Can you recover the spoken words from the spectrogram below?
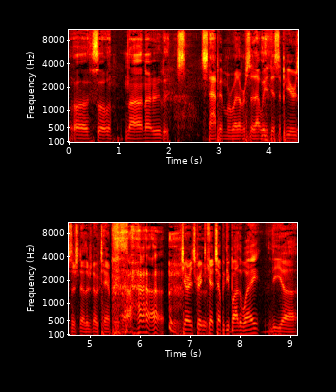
Uh, so nah, not really. Snap him or whatever, so that way it disappears. There's no there's no tampering. Jerry, it's great to catch up with you. By the way, the. Uh,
